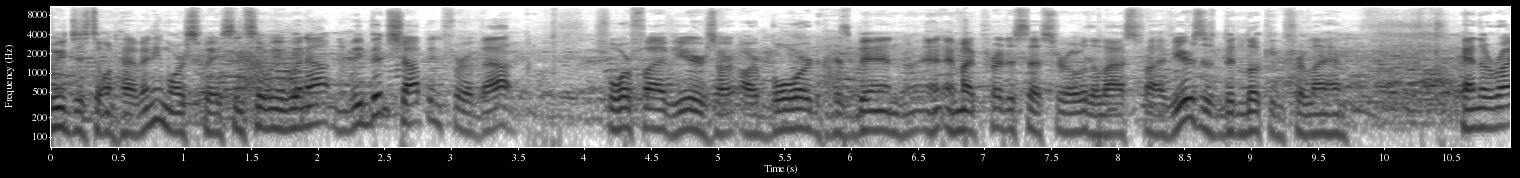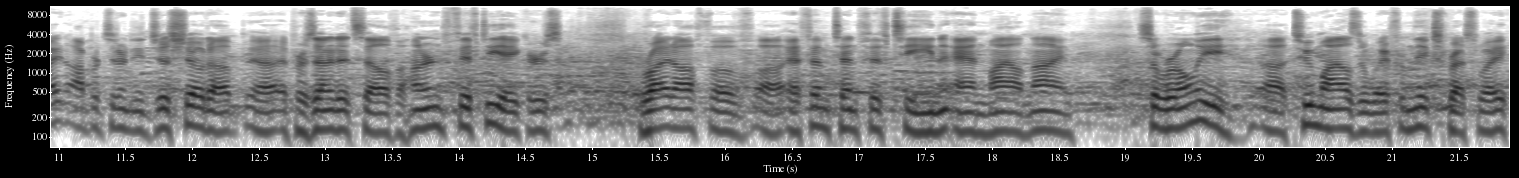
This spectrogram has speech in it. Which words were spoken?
we just don't have any more space. And so we went out and we've been shopping for about four or five years. Our, our board has been, and, my predecessor over the last five years has been looking for land. And the right opportunity just showed up. Uh, it presented itself 150 acres right off of uh, FM 1015 and Mile 9. So we're only uh, two miles away from the expressway.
